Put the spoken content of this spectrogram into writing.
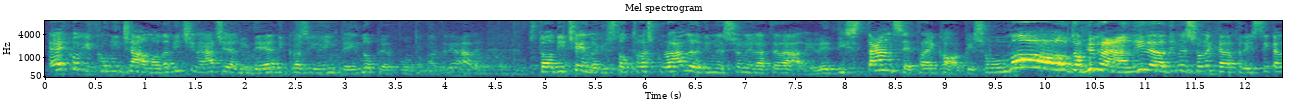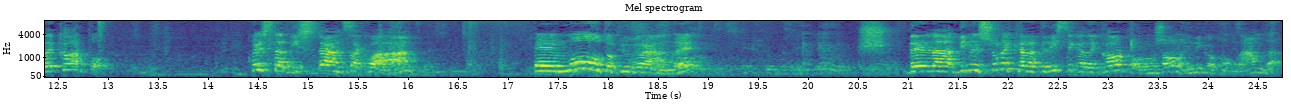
ecco che cominciamo ad avvicinarci all'idea di cosa io intendo per punto materiale. Sto dicendo che sto trascurando le dimensioni laterali, le distanze tra i corpi sono molto più grandi della dimensione caratteristica del corpo. Questa distanza qua è molto più grande della dimensione caratteristica del corpo, non so, lo indico con lambda,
